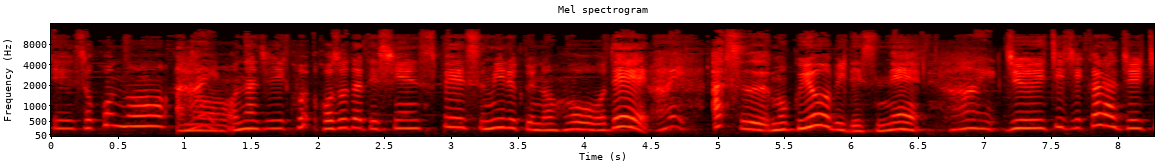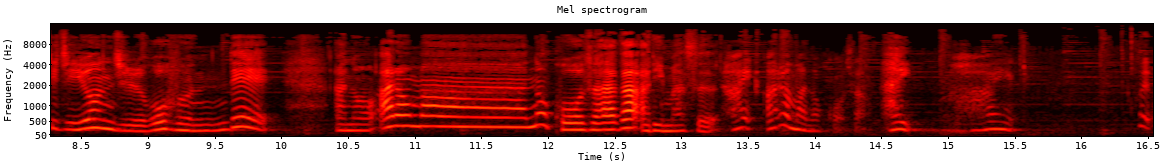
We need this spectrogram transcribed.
でそこのあの、はい、同じ子育て支援スペースミルクの方で、はい、明日木曜日ですね、はい、11時から11時45分であのアロマの講座があります。はい、アロマの講座。はい。はい。これ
